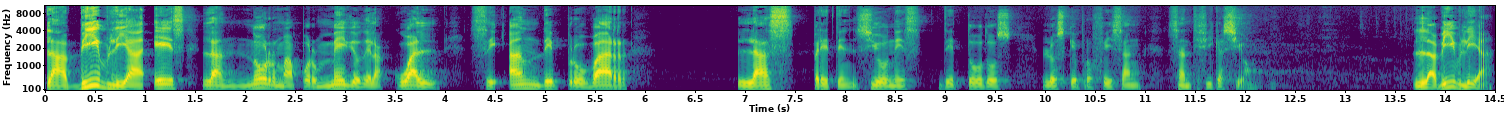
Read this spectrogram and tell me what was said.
la Biblia es la norma por medio de la cual se han de probar las pretensiones de todos los que profesan santificación. La Biblia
